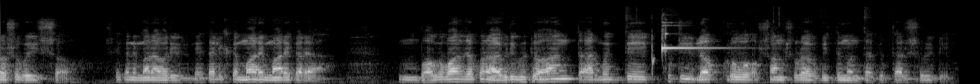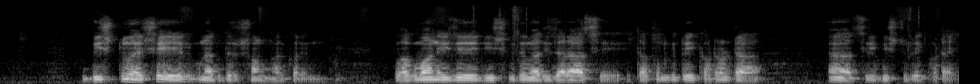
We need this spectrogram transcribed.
রসবৈশ্য সেখানে মারামারি তাহলে মারে মারে কারা? ভগবান যখন আবির্ভূত হন, তার মধ্যে কোটি লক্ষ সাংসরা বিদ্যমান থাকে তার শরীরে। বিষ্ণু এসে ওনাদের সংহার করেন। ভগবান এই যে আদি যারা আছে, তখন কিন্তু এই ঘটনাটা শ্রী বিষ্ণুর ঘটায়।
